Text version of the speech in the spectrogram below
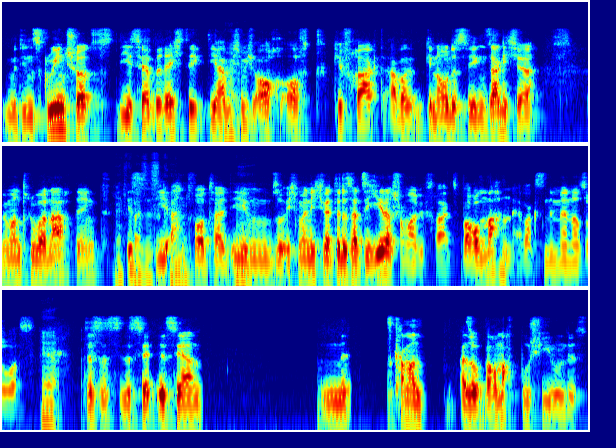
mit den Screenshots, die ist ja berechtigt. Die habe ich mich auch oft gefragt. Aber genau deswegen sage ich ja, wenn man drüber nachdenkt, Ich weiß, ist es die kann. Antwort halt Ja. eben so. Ich meine, ich wette, das hat sich jeder schon mal gefragt. Warum machen erwachsene Männer sowas? Ja, Das ist, das ist ja, ne- das kann man, also warum macht Bushido das?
